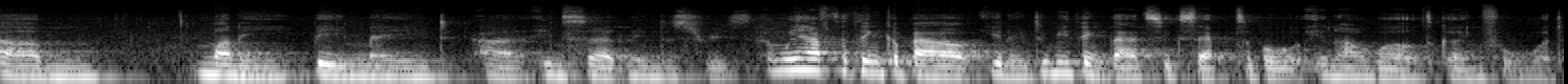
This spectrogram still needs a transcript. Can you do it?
um, money being made uh, in certain industries. And we have to think about, you know, do we think that's acceptable in our world going forward?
